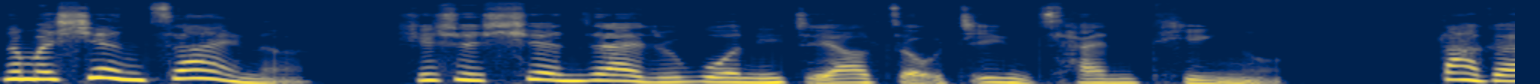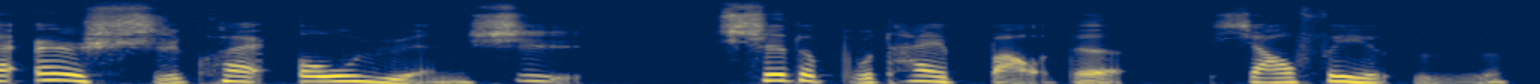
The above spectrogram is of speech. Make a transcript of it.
那么现在呢？其实现在如果你只要走进餐厅哦，大概二十块欧元是吃得不太饱的消费额。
